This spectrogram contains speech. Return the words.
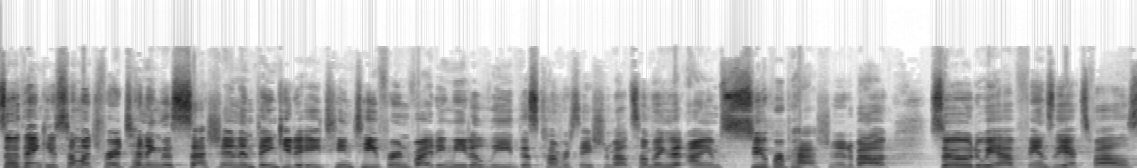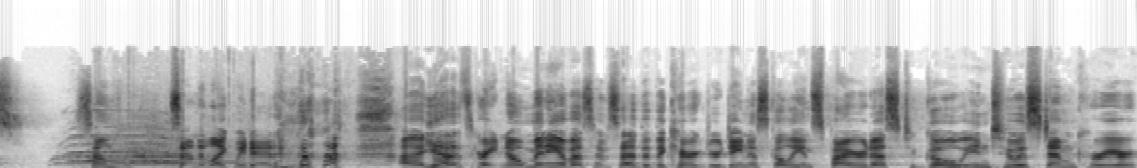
So thank you so much for attending this session and thank you to AT&T for inviting me to lead this conversation about something that I am super passionate about. So do we have fans of the X-Files? Sound, sounded like we did. uh, yeah, that's great. No, many of us have said that the character Dana Scully inspired us to go into a STEM career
